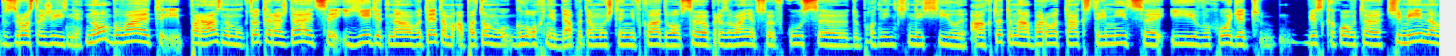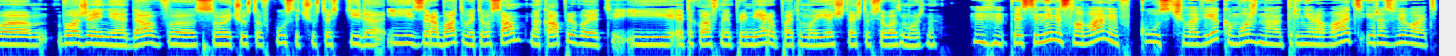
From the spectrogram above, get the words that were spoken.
взрослой жизни. Но бывает и по-разному. Кто-то рождается и едет на вот этом, а потом глохнет, да, потому что не вкладывал в свое образование, в свой вкус э, дополнительные силы. А кто-то, наоборот, так стремится и выходит без какого-то семейного вложения, да, в свое чувство вкуса, чувство стиля и зарабатывает его сам, накапливает, и это классные примеры, поэтому я считаю, что все возможно. То есть, иными словами, вкус человека можно тренировать и развивать.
